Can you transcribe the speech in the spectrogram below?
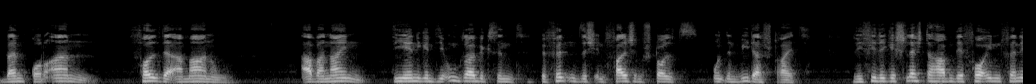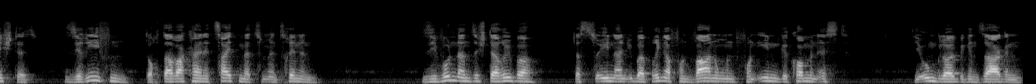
beim Koran voll der Ermahnung. Aber nein, diejenigen, die ungläubig sind, befinden sich in falschem Stolz und in Widerstreit. Wie viele Geschlechter haben wir vor ihnen vernichtet? Sie riefen, doch da war keine Zeit mehr zum Entrinnen. Sie wundern sich darüber, dass zu ihnen ein Überbringer von Warnungen von ihnen gekommen ist. Die Ungläubigen sagen,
